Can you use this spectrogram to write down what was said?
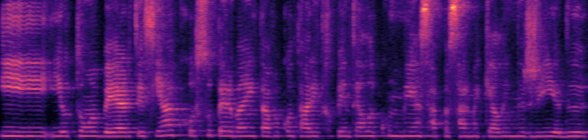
e, e eu tão aberta e assim, ah, correu super bem, estava a contar e de repente ela começa a passar-me aquela energia de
